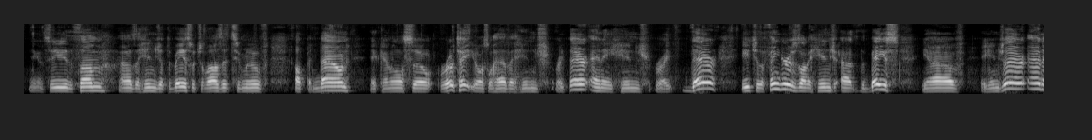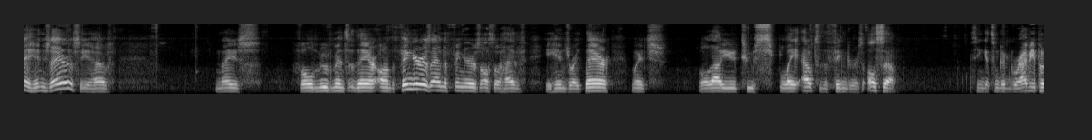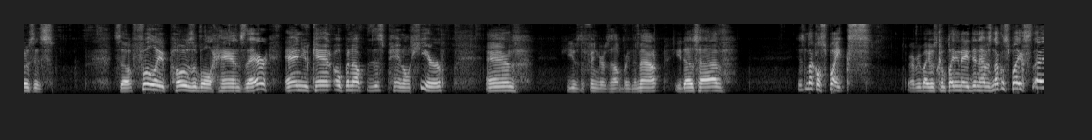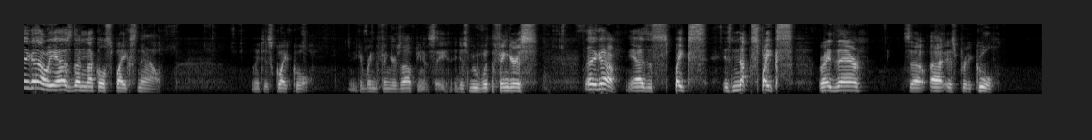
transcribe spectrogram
You can see the thumb has a hinge at the base, which allows it to move up and down. It can also rotate. You also have a hinge right there and a hinge right there. Each of the fingers is on a hinge at the base. You have a hinge there and a hinge there. So you have nice full movement there on the fingers. And the fingers also have a hinge right there, which will allow you to splay out to the fingers also. So you can get some good grabby poses. So fully posable hands there. And you can open up this panel here and use the fingers to help bring them out. He does have his knuckle spikes. For everybody who's complaining that he didn't have his knuckle spikes, there you go. He has the knuckle spikes now. Which is quite cool. You can bring the fingers up. You can see they just move with the fingers. There you go. He has his spikes, his knuck spikes right there. So that is pretty cool.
